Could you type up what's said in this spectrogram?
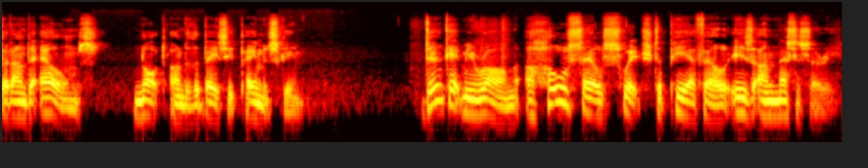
but under ELMS, not under the basic payment scheme. Don't get me wrong, a wholesale switch to PFL is unnecessary.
